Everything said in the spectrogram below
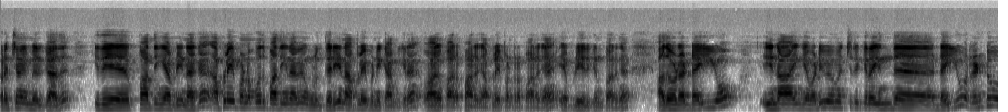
பிரச்சனையும் இருக்காது. இது பார்த்தீங்க அப்படின்னாக்க அப்ளை பண்ணும்போது பார்த்தீங்கன்னாவே உங்களுக்கு தெரியும். நான் அப்ளை பண்ணி காமிக்கிறேன். வாங்க பாரு பாருங்கள் அப்ளை பண்ணுற பாருங்கள் எப்படி இருக்குன்னு பாருங்கள் அதோட டையும் நான் இங்கே வடிவமைச்சிருக்கிற இந்த டையும் ரெண்டும்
